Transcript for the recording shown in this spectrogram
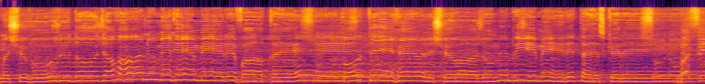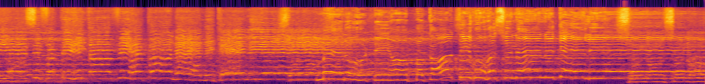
مشہور دو جوان میں ہیں میرے واقعے۔ عرش والوں میں بھی میرے تذکرے۔ بس یہ صفت ہی کافی ہے کون کے لیے؟ میں روٹیاں پکاتی ہوں حسنین کے لیے۔ سنو سنو۔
